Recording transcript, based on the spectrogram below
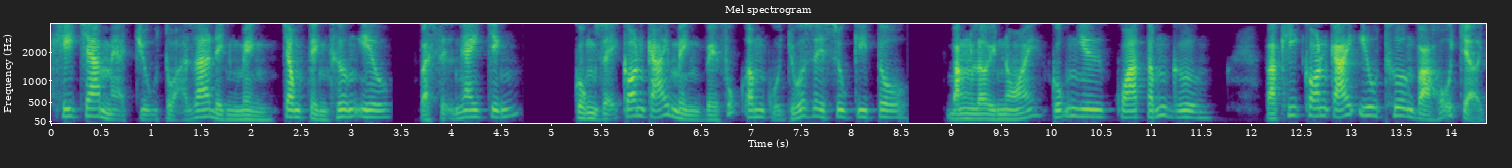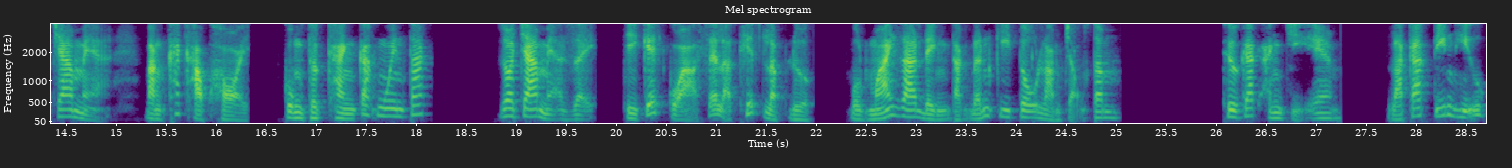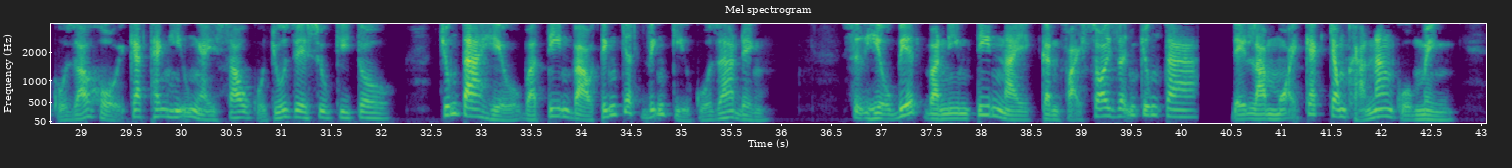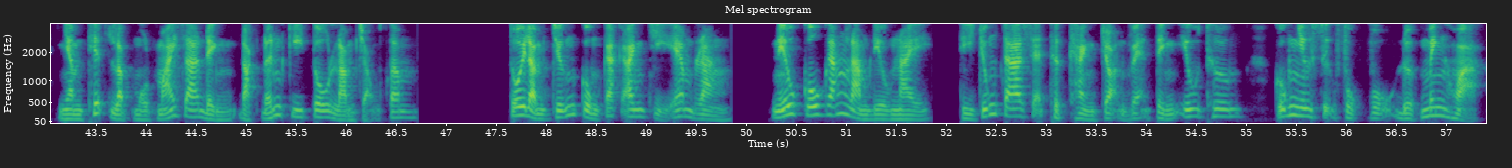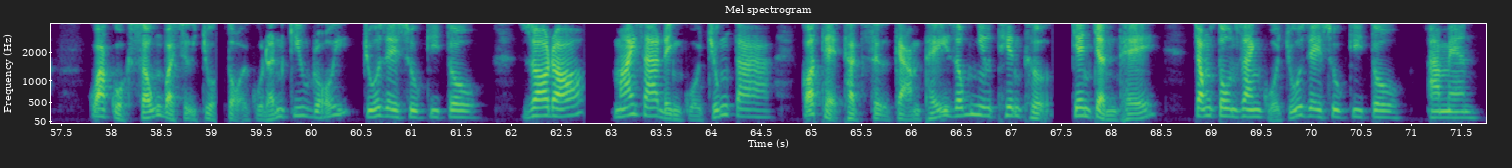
Khi cha mẹ trụ tọa gia đình mình trong tình thương yêu và sự ngay chính, cùng dạy con cái mình về phúc âm của Chúa Giêsu Kitô bằng lời nói cũng như qua tấm gương và khi con cái yêu thương và hỗ trợ cha mẹ bằng cách học hỏi cùng thực hành các nguyên tắc do cha mẹ dạy thì kết quả sẽ là thiết lập được một mái gia đình đặt đấng Kitô làm trọng tâm. Thưa các anh chị em, là các tín hữu của giáo hội các thánh hữu ngày sau của Chúa Giêsu Kitô, chúng ta hiểu và tin vào tính chất vĩnh cửu của gia đình sự hiểu biết và niềm tin này cần phải soi dẫn chúng ta để làm mọi cách trong khả năng của mình nhằm thiết lập một mái gia đình đặt đấng Kitô làm trọng tâm. Tôi làm chứng cùng các anh chị em rằng nếu cố gắng làm điều này thì chúng ta sẽ thực hành trọn vẹn tình yêu thương cũng như sự phục vụ được minh họa qua cuộc sống và sự chuộc tội của đấng cứu rỗi Chúa Giêsu Kitô. Do đó, mái gia đình của chúng ta có thể thật sự cảm thấy giống như thiên thượng trên trần thế trong tôn danh của Chúa Giêsu Kitô. Amen.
